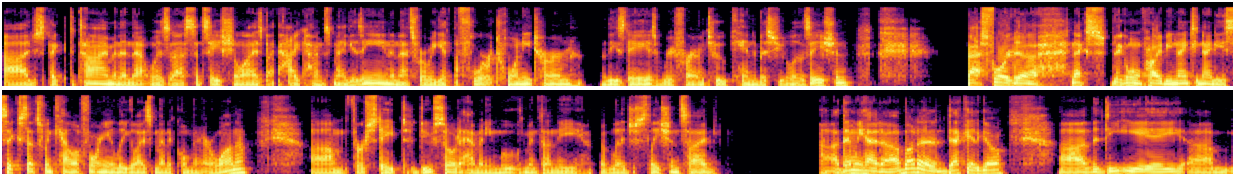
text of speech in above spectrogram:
Uh, just picked a time, and then that was uh, sensationalized by High Times magazine, and that's where we get the 420 term these days, referring to cannabis utilization. Fast forward to next big one will probably be 1996. That's when California legalized medical marijuana. Um, first state to do so, to have any movement on the legislation side. Uh, then we had uh, about a decade ago, uh, the DEA um,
